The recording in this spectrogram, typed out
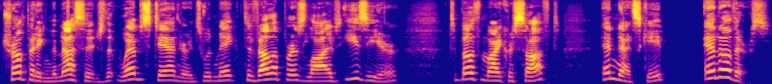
trumpeting the message that web standards would make developers' lives easier to both Microsoft and Netscape and others.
